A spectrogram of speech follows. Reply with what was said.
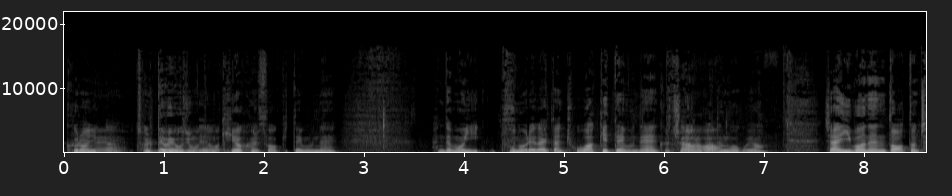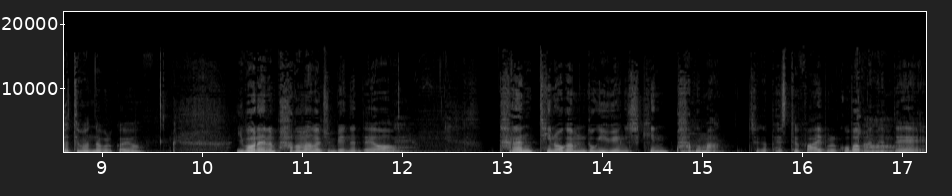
그러니까 네, 절대 외우지 네, 못하거든요. 기억할 수 없기 때문에 근데 뭐 이 두 노래가 일단 좋았기 때문에 그렇죠. 사랑을 받은 거고요. 자 이번에는 또 어떤 차트 만나볼까요? 이번에는 팝 음악을 준비했는데요. 네. 타란티노 감독이 유행시킨 팝 음악 제가 베스트 5를 꼽아봤는데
